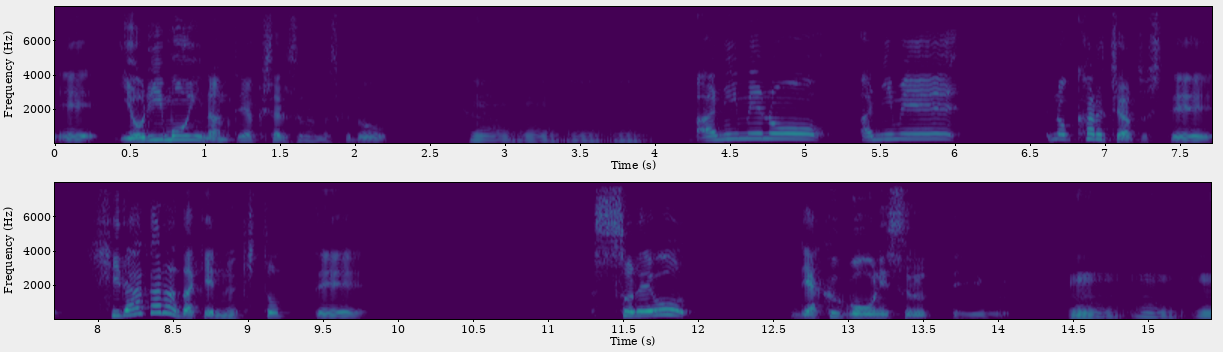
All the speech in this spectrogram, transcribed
えーよりもいいなんて訳したりするんですけどうんうんうんうん。アニメのアニメのカルチャーとしてひらがなだけ抜き取ってそれを略語にするっていううんうんう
